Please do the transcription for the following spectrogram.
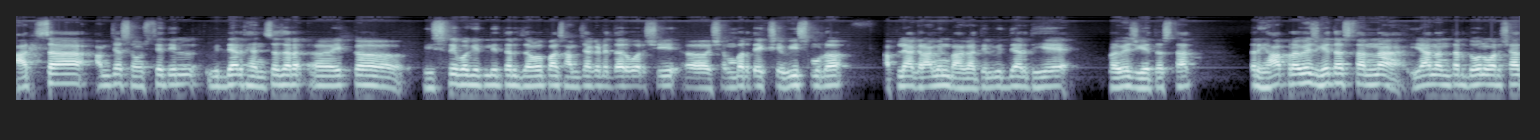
आजचा आमच्या संस्थेतील विद्यार्थ्यांचं जर एक हिस्ट्री बघितली तर जवळपास आमच्याकडे दरवर्षी शंभर ते एकशे वीस मुलं आपल्या ग्रामीण भागातील विद्यार्थी हे प्रवेश घेत असतात. तर ह्या प्रवेश घेत असताना यानंतर दोन वर्षात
